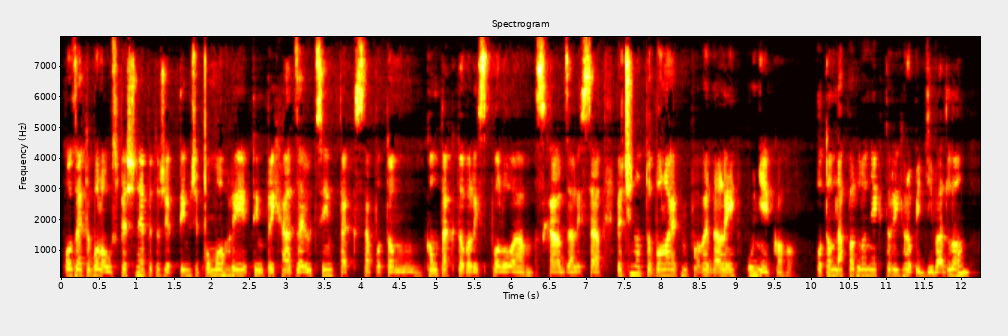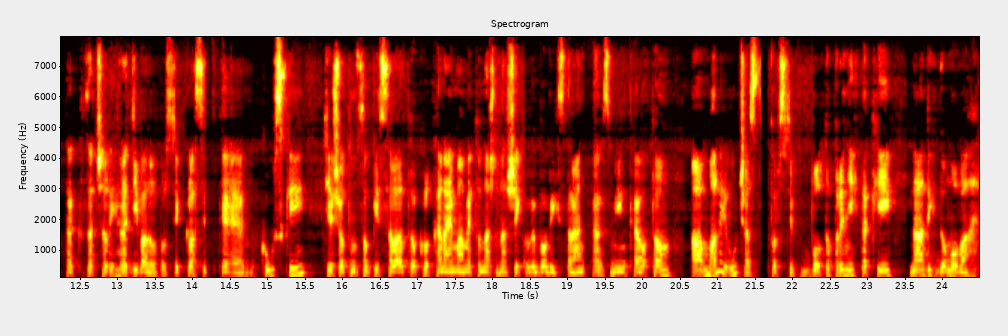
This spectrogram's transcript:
Ozaj to bolo úspešné, pretože tým, že pomohli tým prichádzajúcim, tak sa potom kontaktovali spolu a schádzali sa. Väčšinou to bolo, jak mi povedali, u niekoho. Potom napadlo niektorých robiť divadlo, tak začali hrať divadlo, proste klasické kúsky. Tiež o tom som písala do Klkanaj, máme to na našich webových stránkach, zmienka o tom. A mali účasť, proste bol to pre nich taký nádych domova.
